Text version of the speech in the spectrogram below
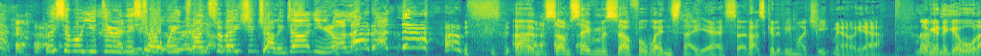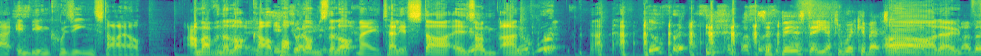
that? They said, "Well, you're doing this you know 12 week already, transformation challenge, aren't you? You're not allowed it." No. um, so I'm saving myself for Wednesday. Yeah, so that's going to be my cheat meal. Yeah, I'm going to go all out Indian cuisine style. I'm having the lot, Nice. Carl. Enjoy Papa it, Dom's the lot, it. mate. Tell you, starters. Good. I'm. I'm Go for it. Go for it. That's, that's It's a. Thursday. You have to work him extra Oh, hard. no, now. That's the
